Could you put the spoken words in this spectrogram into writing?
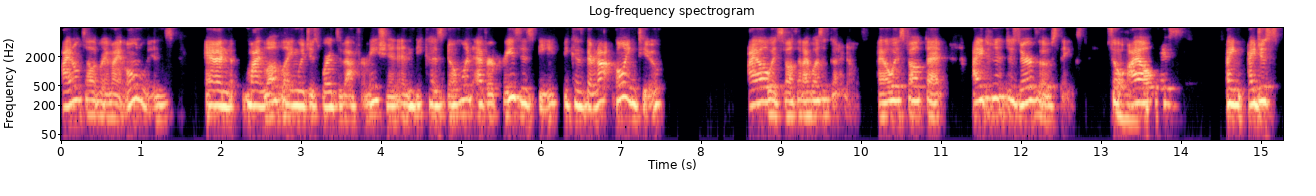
I don't celebrate my own wins. And my love language is words of affirmation. And because no one ever praises me because they're not going to, I always felt that I wasn't good enough. I always felt that I didn't deserve those things. So mm-hmm. I always, I, I just,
